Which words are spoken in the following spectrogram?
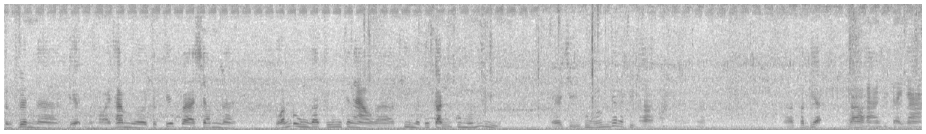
thường xuyên là điện, hỏi thăm rồi trực tiếp và xem là bón bung các thứ như thế nào và khi mà tôi cần cung ứng thì chị cung ứng rất là kịp thời. Thuận tiện, giao hàng thì tại nhà,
